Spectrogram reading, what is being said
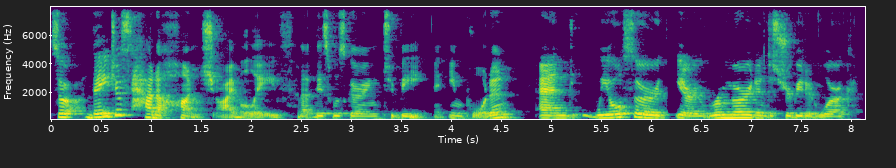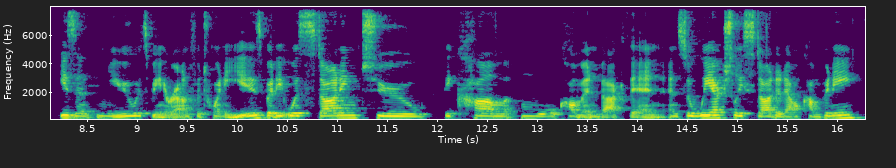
So they just had a hunch, I believe, that this was going to be important. And we also, you know, remote and distributed work isn't new. It's been around for 20 years, but it was starting to become more common back then. And so we actually started our company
